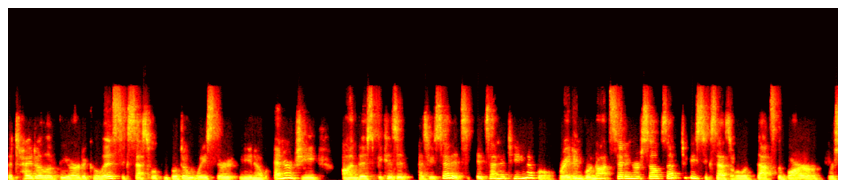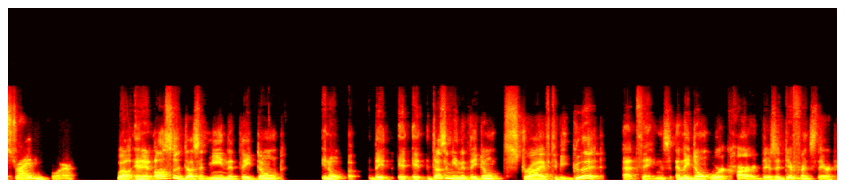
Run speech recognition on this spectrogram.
the title of the article is successful people don't waste their you know energy on this because it as you said it's it's unattainable right? And we're not setting ourselves up to be successful if that's the bar we're striving for. Well and it also doesn't mean that they don't you know uh, they it, it doesn't mean that they don't strive to be good at things and they don't work hard. There's a difference there.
